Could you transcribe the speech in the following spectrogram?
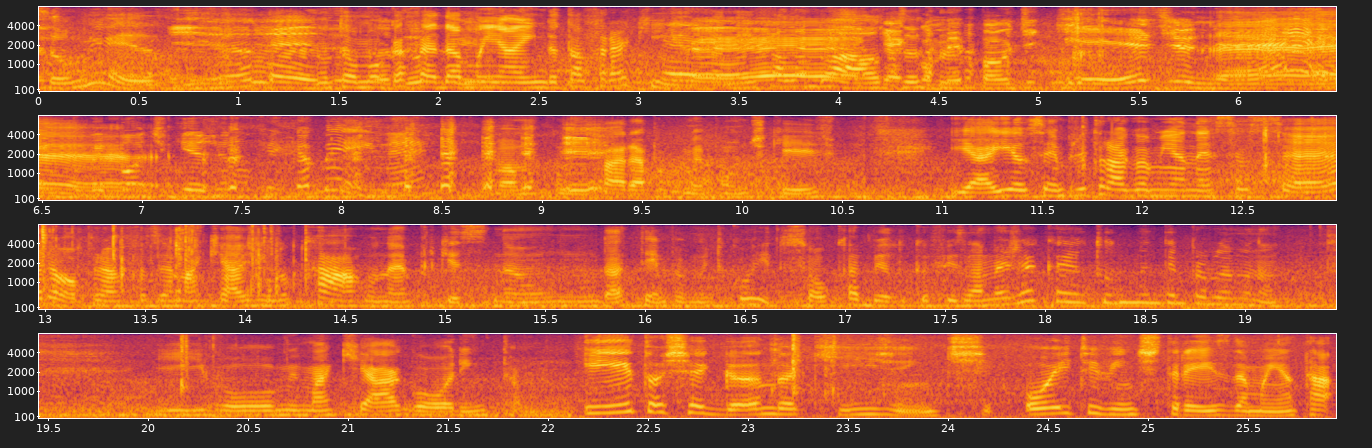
Isso mesmo. Isso mesmo, Não tomou café da manhã ainda, tá fraquinho. tá É, nem falando alto. Quer comer pão de queijo, né? Comer pão de queijo não fica bem, né? Vamos parar pra comer pão de queijo. E aí eu sempre trago a minha necessaire, ó, pra fazer a maquiagem no carro, né? Porque senão não dá tempo, é muito corrido. Só o cabelo que eu fiz lá, mas já caiu tudo, mas não tem problema não. E vou me maquiar agora, então. E tô chegando aqui, gente, 8h23 da manhã, tá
